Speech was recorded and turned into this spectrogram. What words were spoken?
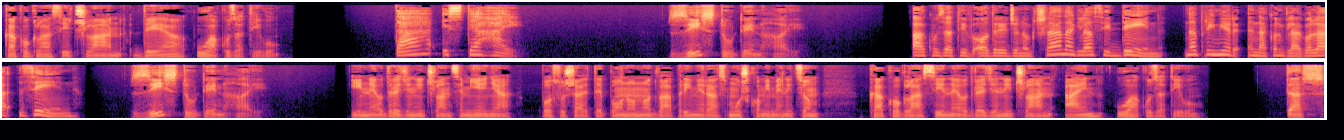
Kako glasi član der u akuzativu? Da ist der Hai. Siehst du den Hai? Akuzativ određenog člana glasi den, na primjer nakon glagola sehen. Siehst du den Hai? I neodređeni član se mijenja. Poslušajte ponovno dva primjera s muškom imenicom. Kako glasi neodređeni član ein u akuzativu? Das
